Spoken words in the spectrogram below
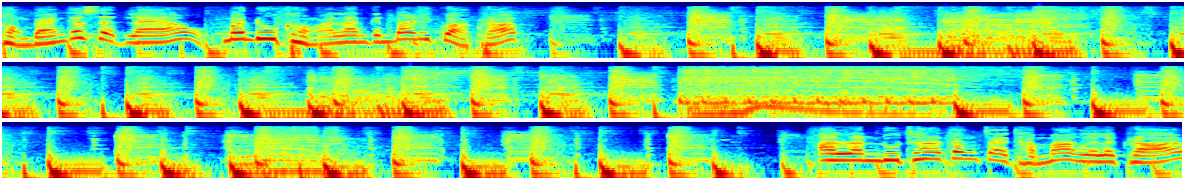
ของแบงก์ก็เสร็จแล้ว มาดูของอลันกันบ้างดีกว่าครับ อลันดูท่าตั้งใจทำมากเลยละครับ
